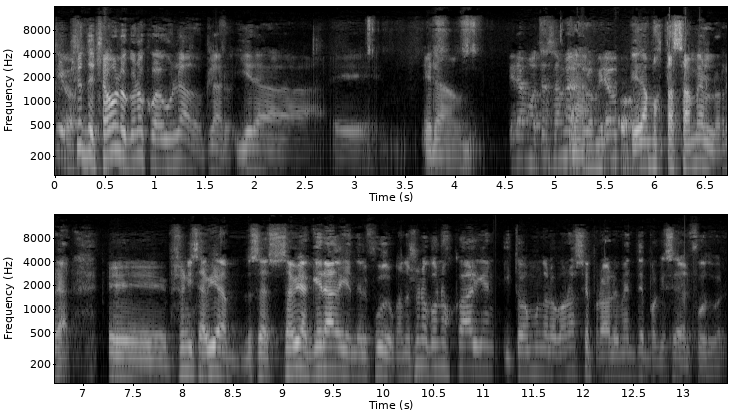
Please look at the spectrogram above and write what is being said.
Yo este chabón lo conozco de algún lado, claro. Y era, eh, era era Mostaza Merlo, mirá vos. Era Mostaza Merlo, real. Eh, yo ni sabía, o sea, sabía que era alguien del fútbol. Cuando yo no conozco a alguien y todo el mundo lo conoce, probablemente porque sea del fútbol.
